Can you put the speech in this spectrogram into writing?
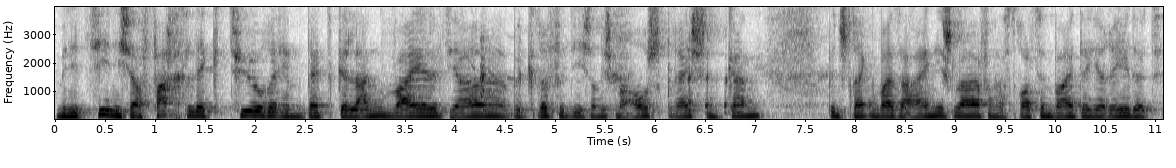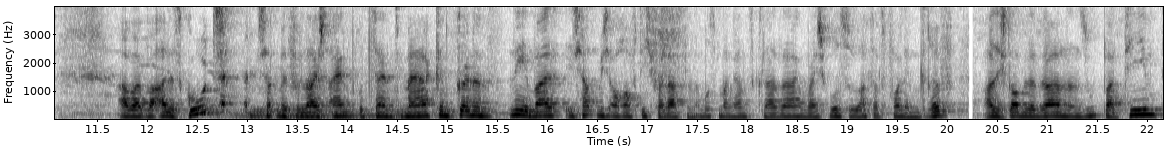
medizinischer Fachlektüre im Bett gelangweilt, ja, Begriffe, die ich noch nicht mal aussprechen kann. Bin streckenweise eingeschlafen, hast trotzdem weiter geredet. Aber war alles gut. Ich habe mir vielleicht ein Prozent merken können. Nee, weil ich habe mich auch auf dich verlassen. Da muss man ganz klar sagen, weil ich wusste, du hast das voll im Griff. Also ich glaube, wir waren ein super Team.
